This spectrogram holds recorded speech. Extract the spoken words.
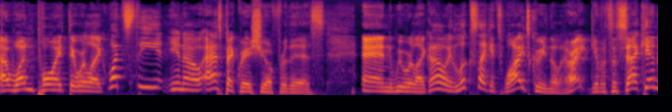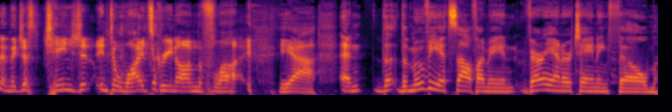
at one point, they were like, "What's the you know aspect ratio for this?" And we were like, "Oh, it looks like it's widescreen." They're like, "All right, give us a second. and they just changed it into widescreen on the fly. Yeah. And the the movie itself, I mean, very entertaining film.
